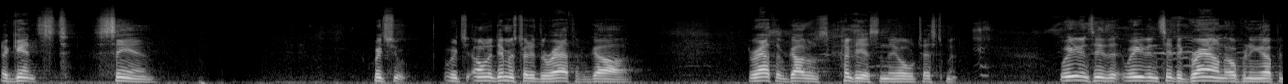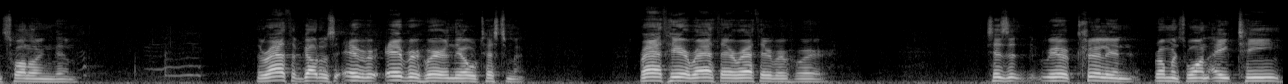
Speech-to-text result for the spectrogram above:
against sin which, which only demonstrated the wrath of God. The wrath of God was plenteous in the Old Testament. We even see the, we even see the ground opening up and swallowing them. The wrath of God was ever, everywhere in the Old Testament. Wrath here, wrath there, wrath everywhere. It says it real clearly in Romans 1:18,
